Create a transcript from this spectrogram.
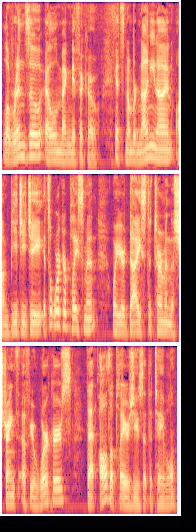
Lorenzo El Magnifico. It's number 99 on BGG. It's a worker placement where your dice determine the strength of your workers that all the players use at the table.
